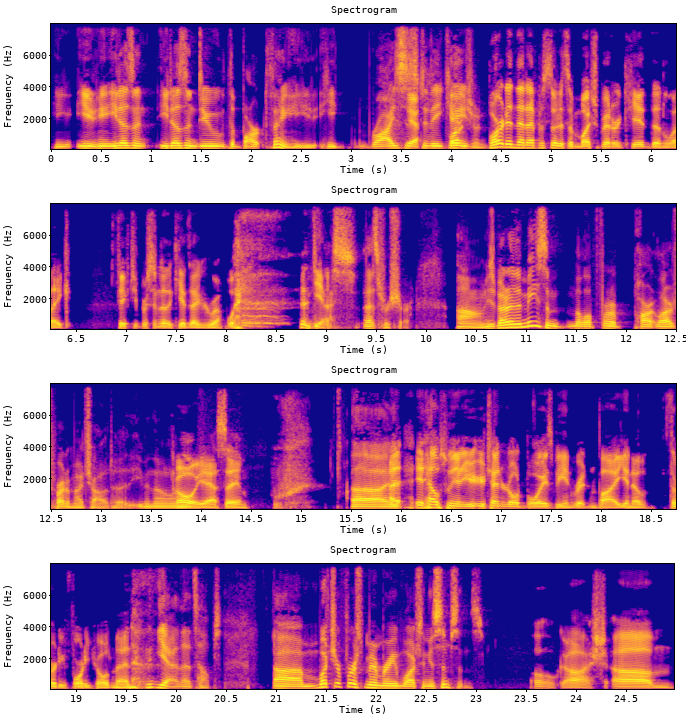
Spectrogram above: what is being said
He, he he doesn't he doesn't do the Bart thing. He he rises Yeah, to the occasion. Bart in that episode is a much better kid than like 50% of the kids I grew up with. yes, that's for sure. Um, he's better than me some for a part large part of my childhood. Even though oh, yeah, same. Uh, it helps when your 10 year old boy is being written by, you know, 30, 40 year old men. yeah, that helps. Um, what's your first memory of watching The Simpsons? Oh gosh. Um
